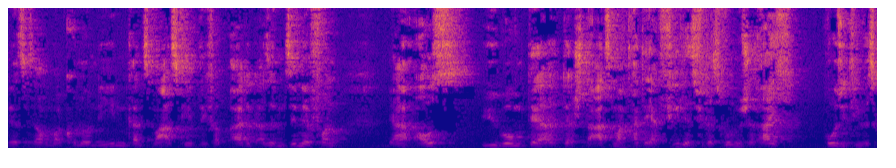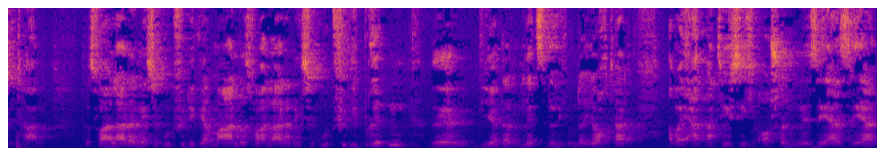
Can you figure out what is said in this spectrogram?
das ist auch mal Kolonien ganz maßgeblich verbreitet. Also im Sinne von ja, Ausübung der, der Staatsmacht hat er ja vieles für das Römische Reich Positives getan. Das war leider nicht so gut für die Germanen, das war leider nicht so gut für die Briten, äh, die er dann letztendlich unterjocht hat. Aber er hat natürlich sich auch schon eine sehr, sehr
